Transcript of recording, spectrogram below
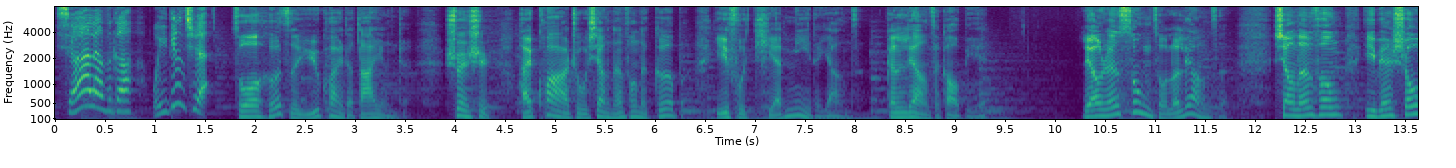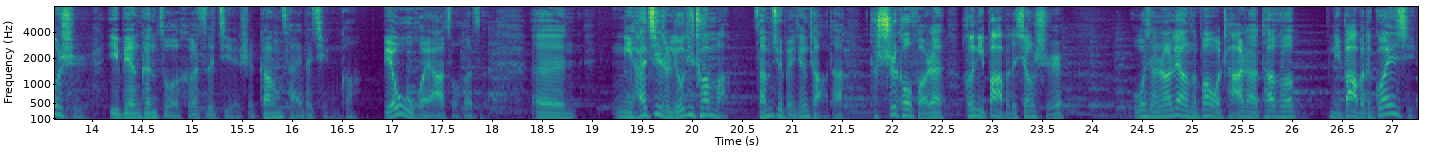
行啊，亮子哥，我一定去。左和子愉快地答应着。顺势还挎住向南风的胳膊，一副甜蜜的样子，跟亮子告别。两人送走了亮子，向南风一边收拾，一边跟左和子解释刚才的情况。别误会啊，左和子，呃，你还记着刘迪川吗？咱们去北京找他，他矢口否认和你爸爸的相识。我想让亮子帮我查查他和你爸爸的关系。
